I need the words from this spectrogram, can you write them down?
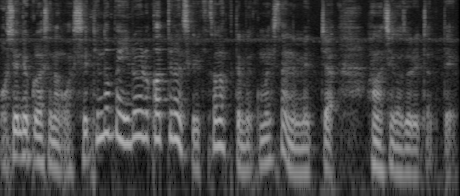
教えてください。なんか咳止めいろいろ買ってるんですけど、聞かなくてごめんなさいね。めっちゃ話がずれちゃって。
